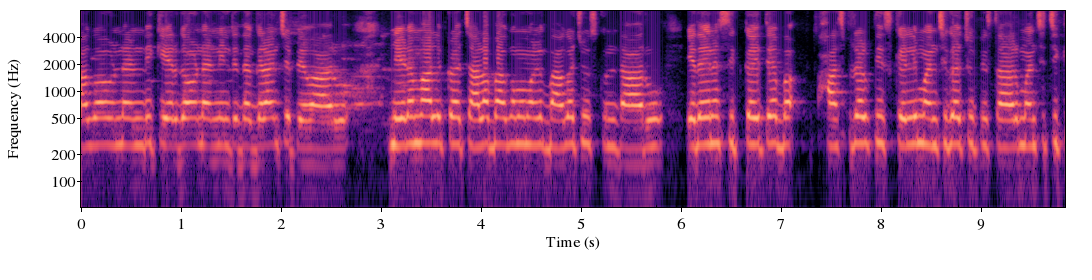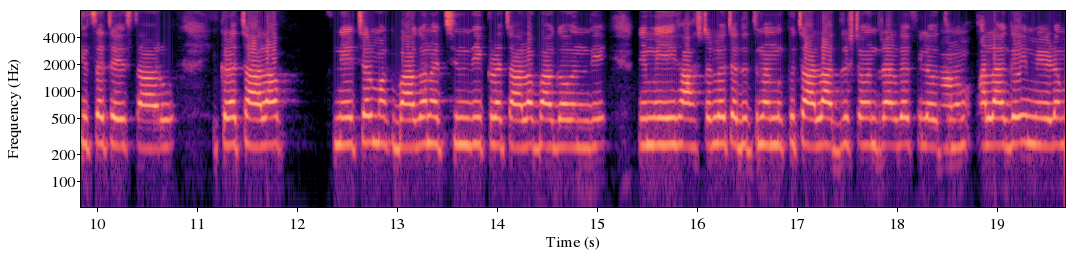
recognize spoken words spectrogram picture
బాగా ఉండండి కేర్గా ఉండండి ఇంటి దగ్గర అని చెప్పేవారు. మేడం వాళ్ళు ఇక్కడ చాలా బాగా మమ్మల్ని బాగా చూసుకుంటారు. ఏదైనా సిక్ అయితే బా హాస్పిటల్కి తీసుకెళ్ళి మంచిగా చూపిస్తారు మంచి చికిత్స చేస్తారు. ఇక్కడ చాలా నేచర్ మాకు బాగా నచ్చింది ఇక్కడ చాలా బాగా ఉంది. మేము ఈ హాస్టల్లో చదువుతున్నందుకు చాలా అదృష్టవంతురాలుగా ఫీల్ అవుతున్నాం. అలాగే ఈ మేడం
